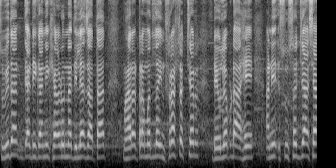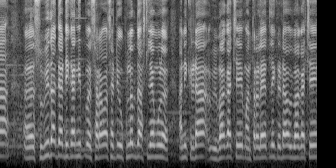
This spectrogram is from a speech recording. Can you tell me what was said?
सुविधा त्या ठिकाणी खेळाडूंना दिल्या जातात. महाराष्ट्रामधलं इन्फ्रास्ट्रक्चर डेव्हलप्ड आहे आणि सुसज्ज अशा अ, सुविधा त्या ठिकाणी प- सरावासाठी उपलब्ध असल्यामुळं आणि क्रीडा विभागाचे मंत्रालयातले क्रीडा विभागाचे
